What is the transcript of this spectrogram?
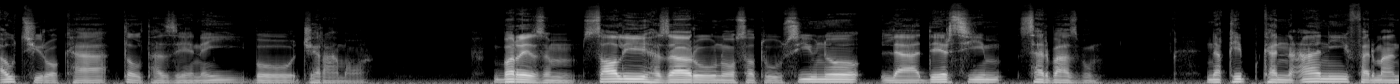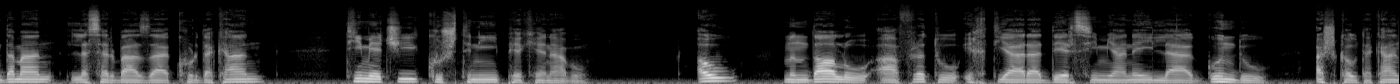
ئەو چیرۆکە دڵتەزێنەی بۆ گێڕامەوە. بەڕێزم ساڵی هەزار و نۆ سەد و سی و نۆ لە دێرسیم سەرباز بووم نەقیب کەنعانی فەرماندەمان لە سەربازە کوردەکان تیمێکی کوشتنی پێکهێنابوو ئەو منداڵ و ئافرەت و ئیختیارە دێرسیمیانەی لە گوند و ئەشکەوتەکان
